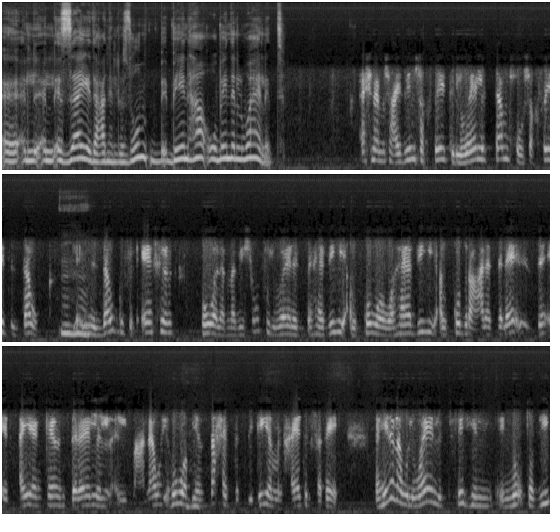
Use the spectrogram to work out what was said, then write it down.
آه، ال- ال- الزايد عن اللزوم بينها وبين الوالد إحنا مش عايزين شخصية الوالد تمحو شخصية الزوج لأن. الزوج في الآخر هو لما بيشوف الوالد بهذه القوة وهذه القدرة على الدلائل الزائد ايا كان الدلائل المعنوي هو بينسحب تدريجيا من حياة الفتاة. فهنا لو الوالد فهم النقطة دي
